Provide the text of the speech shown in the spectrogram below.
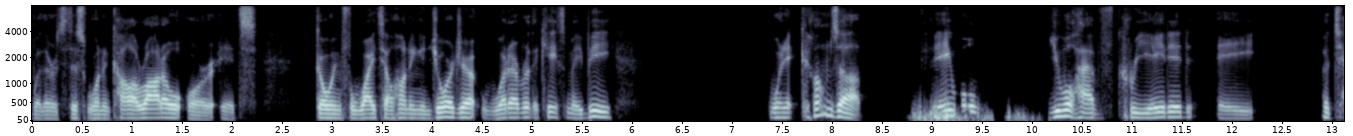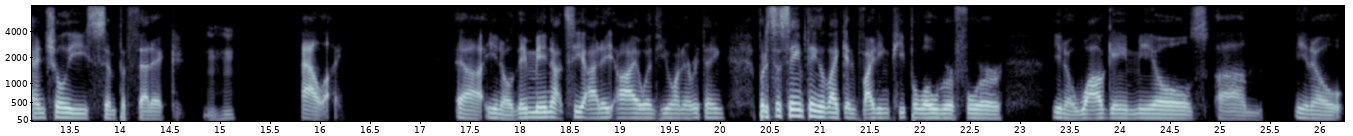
whether it's this one in Colorado or it's going for whitetail hunting in Georgia, whatever the case may be, when it comes up, they will you will have created a potentially sympathetic hmm ally. Uh, you know, they may not see eye to eye with you on everything, but it's the same thing like inviting people over for, you know, wild game meals, um, you know,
